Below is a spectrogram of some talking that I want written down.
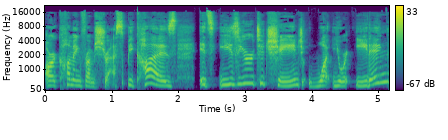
are coming from stress because it's easier to change what you're eating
